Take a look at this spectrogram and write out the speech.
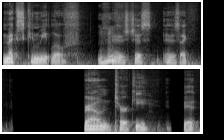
Mexican meatloaf. Mm-hmm. It was just it was like ground turkey shit,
